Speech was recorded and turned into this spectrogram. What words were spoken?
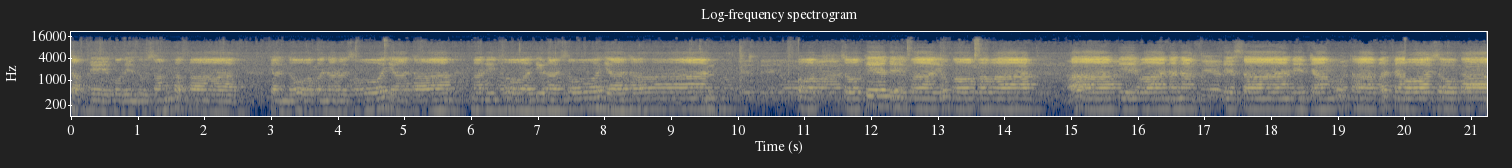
สัพเพปุเรนตุสังกปาจันโทปนรโสยะธามณิโทติรโสยะธาโสเกเดวายุโกภวา สานิจังุทาปจโยสุขั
